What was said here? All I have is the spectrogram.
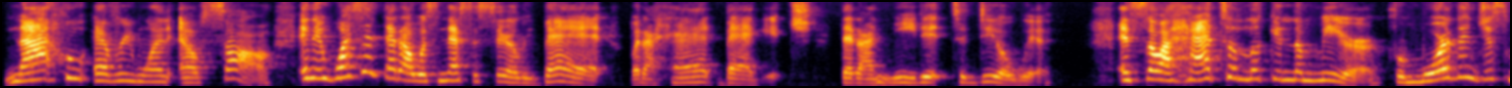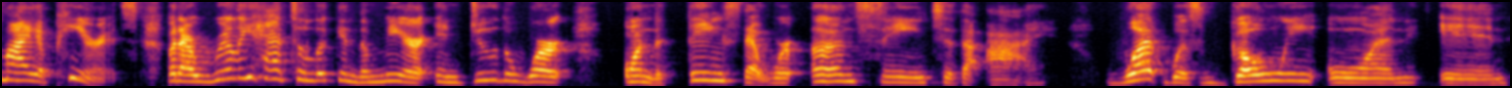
not who everyone else saw. And it wasn't that I was necessarily bad, but I had baggage that I needed to deal with. And so I had to look in the mirror for more than just my appearance, but I really had to look in the mirror and do the work on the things that were unseen to the eye. What was going on in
